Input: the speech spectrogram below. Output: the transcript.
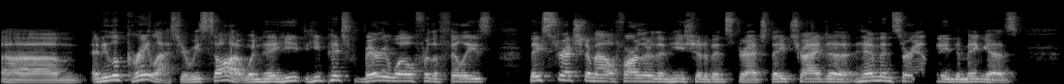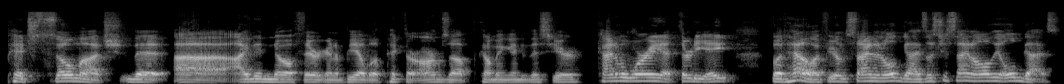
um, and he looked great last year. We saw it when he he pitched very well for the Phillies. They stretched him out farther than he should have been stretched. They tried to him and Sir Anthony Dominguez pitched so much that uh, I didn't know if they were going to be able to pick their arms up coming into this year. Kind of a worry at 38, but hell, if you're signing old guys, let's just sign all the old guys.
